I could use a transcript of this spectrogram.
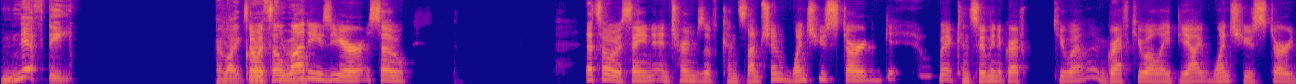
Nifty. I like so GraphQL. it's a lot uh, easier. So that's what I was saying in terms of consumption. Once you start consuming a GraphQL, GraphQL API, once you start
